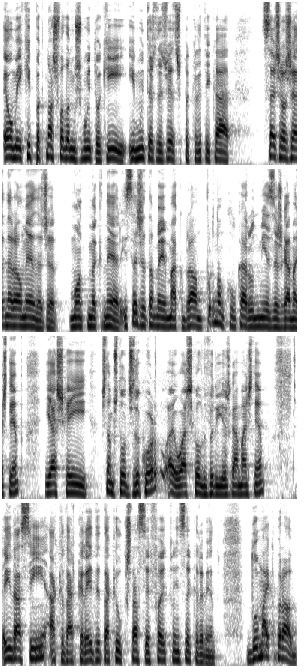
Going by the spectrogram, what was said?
é uma equipa que nós falamos muito aqui e muitas das vezes para criticar seja o General Manager Monte McNair e seja também o Mac Brown, por não colocar o Nemias a jogar mais tempo, e acho que aí estamos todos de acordo, eu acho que ele deveria jogar mais tempo, ainda assim há que dar crédito àquilo que está a ser feito em Sacramento. Do Mike Brown,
